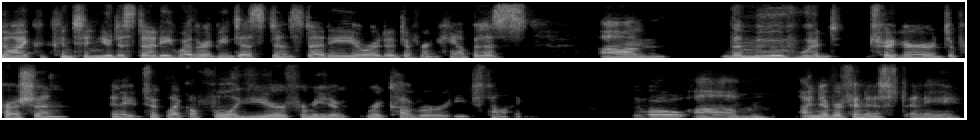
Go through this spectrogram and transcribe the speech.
though I could continue to study, whether it be distant study or at a different campus, um, the move would trigger depression. And it took like a full year for me to recover each time. So um, I never finished any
